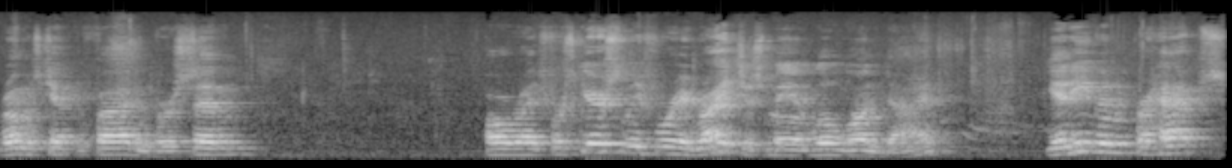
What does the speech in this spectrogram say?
Romans chapter 5 and verse 7, Paul writes, For scarcely for a righteous man will one die, yet even perhaps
